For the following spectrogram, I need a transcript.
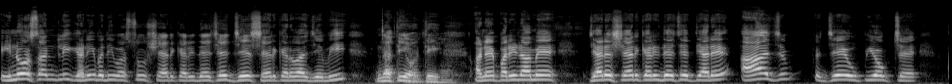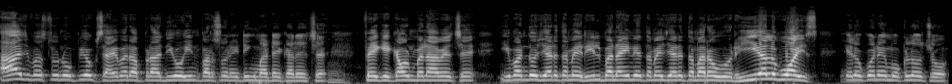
ઇનોસન્ટલી ઘણી બધી વસ્તુ શેર કરી દે છે જે શેર કરવા જેવી નથી હોતી અને પરિણામે જ્યારે શેર કરી દે છે ત્યારે આ જ જે ઉપયોગ છે આ જ વસ્તુનો ઉપયોગ સાયબર અપરાધીઓ ઇનપર્સોનેટિંગ માટે કરે છે ફેક એકાઉન્ટ બનાવે છે. ઇવન તો જ્યારે તમે રીલ બનાવીને તમે જ્યારે તમારો રિયલ વોઇસ એ લોકોને મોકલો છો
